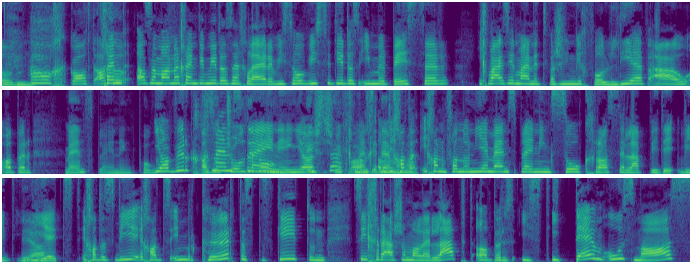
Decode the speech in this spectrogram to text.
gewesen. Okay. Ach Gott. Also, Könnt, also Männer, könnt ihr mir das erklären? Wieso wisst ihr das immer besser? Ich weiss, ihr meint wahrscheinlich voll lieb auch, aber Mansplaining. Punkt. ja, wirklich Also, Mansplaining. Ja, ist es wirklich Mansplaining. Und ich habe ich Fall noch nie Mansplaining so krass erlebt wie, de, wie, Ja. wie jetzt. Ich habe das wie, ich habe das immer gehört, dass das gibt und sicher auch schon mal erlebt, aber es ist in dem Ausmaß.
